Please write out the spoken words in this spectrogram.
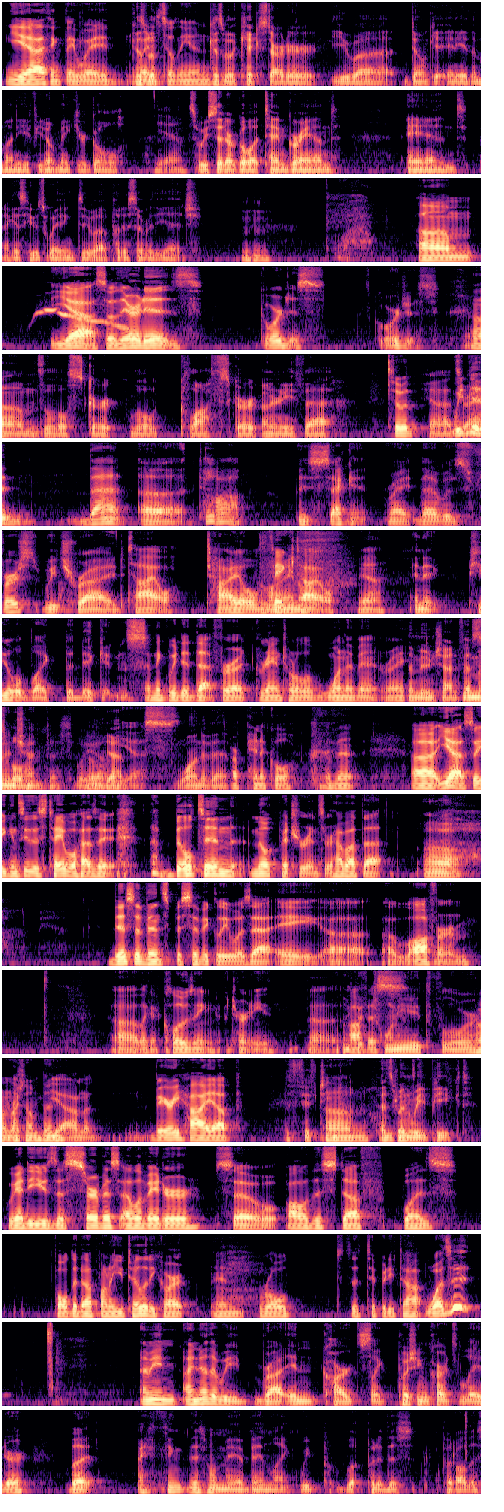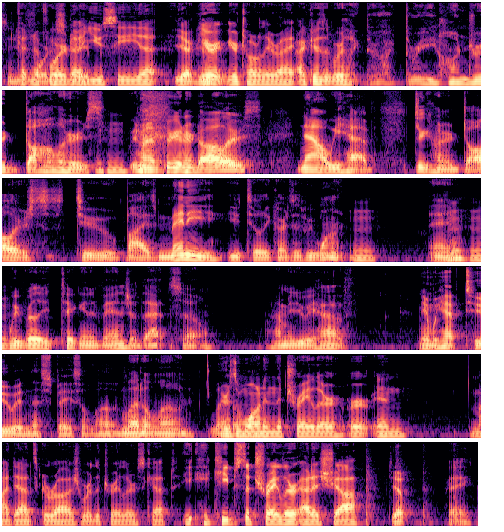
Yeah, I think they waited waited with, till the end. Because with a Kickstarter, you uh, don't get any of the money if you don't make your goal. Yeah. So we set our goal at ten grand, and I guess he was waiting to uh, put us over the edge. Wow. Um, yeah. So there it is, gorgeous. It's gorgeous. Um, It's a little skirt, a little cloth skirt underneath that. So Yeah, that's we right. did that uh, top is second, right? That was first we tried tile, tile fake vinyl, tile. Yeah. and it peeled like the Dickens. I think we did that for a grand total of one event, right? The Moonshine The Festival. Moonshine Festival, yeah. Yeah. Yes. One event. Our pinnacle event. Uh, yeah, so you can see this table has a, a built-in milk pitcher rinser. How about that? Oh, man. This event specifically was at a uh, a law firm, uh, like a closing attorney uh, like office twenty eighth floor on or like something. yeah on a very high up. the fifteen. Um, That's when we peaked. We had to use this service elevator, so all of this stuff was folded up on a utility cart and rolled to the tippity top. was it? I mean, I know that we brought in carts, like pushing carts later, but I think this one may have been like we put, put it this put all this in. Couldn't your Ford afford a UC yet. Yeah, 'cause- you're you're totally right. because we're like they're like three hundred dollars. Mm-hmm. We don't have three hundred dollars. Now we have three hundred dollars to buy as many utility cards as we want, Mm. and Mm-hmm. we've really taken advantage of that. So, how many do we have? I mean, we have two in this space alone. Let alone Let There's alone- one in the trailer or in my dad's garage where the trailer is kept. He, he keeps the trailer at his shop. Yep. Hey,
